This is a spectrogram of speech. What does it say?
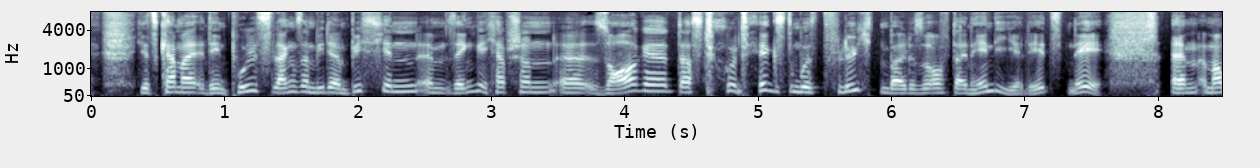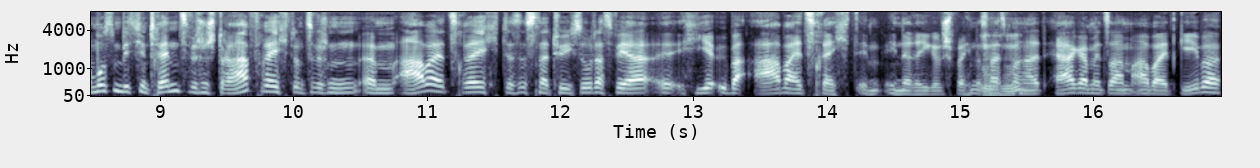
Jetzt kann man den Puls langsam wieder ein bisschen ähm, senken. Ich habe schon äh, Sorge, dass du denkst, du musst flüchten, weil du so oft dein Handy hier lädst. Nee, ähm, man muss ein bisschen trennen zwischen Strafrecht und zwischen ähm, Arbeitsrecht. Das ist natürlich so, dass wir äh, hier über Arbeitsrecht im, in der Regel sprechen. Das mhm. heißt, man hat Ärger mit seinem Arbeitgeber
